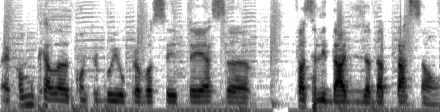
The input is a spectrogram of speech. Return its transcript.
Né? Como que ela contribuiu para você ter essa facilidade de adaptação?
